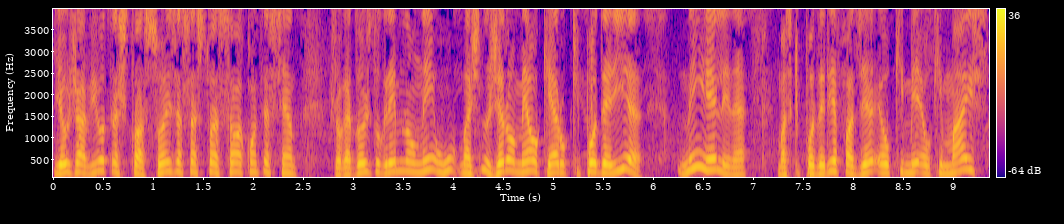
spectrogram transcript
e eu já vi outras situações essa situação acontecendo. Jogadores do Grêmio não nem... um- Imagina o Jeromel, que era o que poderia, nem ele, né? Mas que poderia fazer, é o que, é o que mais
